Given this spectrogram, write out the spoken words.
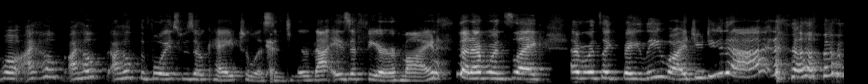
Well, I hope I hope I hope the voice was okay to listen yes. to. That is a fear of mine. that everyone's like everyone's like Bailee, why'd you do that?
